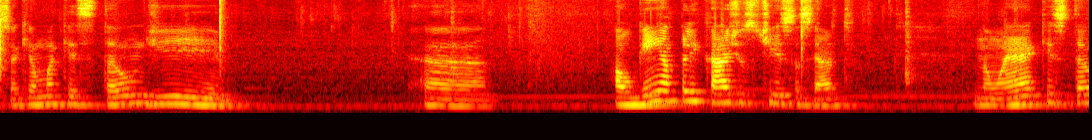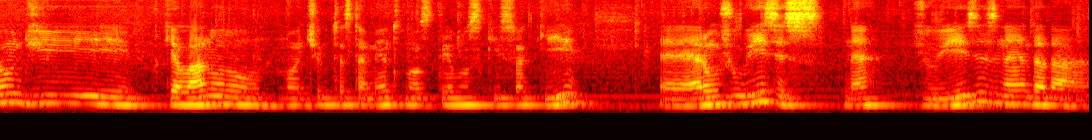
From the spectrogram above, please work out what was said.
isso aqui é uma questão de ah, alguém aplicar a justiça, certo? Não é questão de porque lá no, no Antigo Testamento nós temos que isso aqui é, eram juízes, né? Juízes, né? Da, da,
